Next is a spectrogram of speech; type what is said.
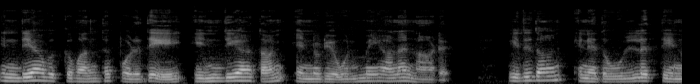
இந்தியாவுக்கு வந்த பொழுதே இந்தியா தான் என்னுடைய உண்மையான நாடு. இதுதான் எனது உள்ளத்தின்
